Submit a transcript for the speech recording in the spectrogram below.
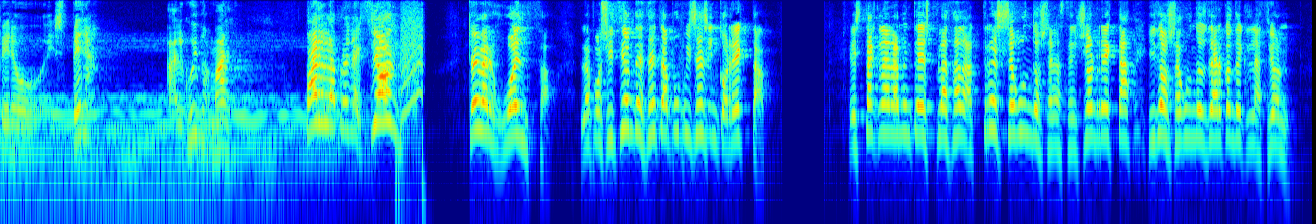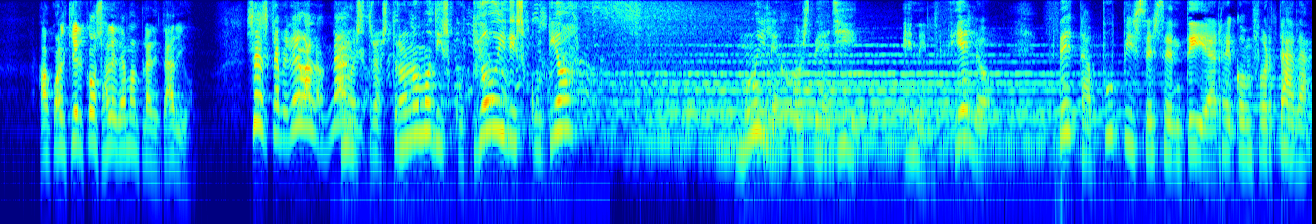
Pero espera, algo iba mal. ¡Para la proyección! ¡Qué vergüenza! La posición de Z Pupis es incorrecta. Está claramente desplazada 3 segundos en ascensión recta y 2 segundos de arco en declinación. A cualquier cosa le llaman planetario. ¡Si es que me llevan los nervios! Nuestro astrónomo discutió y discutió. Muy lejos de allí, en el cielo, Zeta Pupis se sentía reconfortada.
